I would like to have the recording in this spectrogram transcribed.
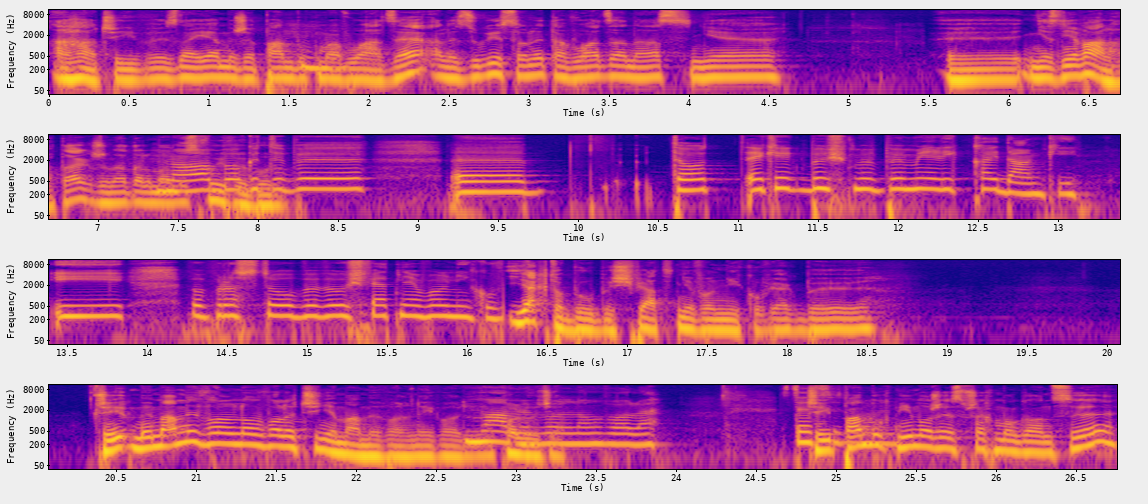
Aha, czyli wyznajemy, że Pan Bóg ma władzę, ale z drugiej strony ta władza nas nie, y, nie zniewala, tak? Że nadal mamy no, swój bo wybór. gdyby e, to tak jakbyśmy by mieli kajdanki i po prostu by był świat niewolników. Jak to byłby świat niewolników? Jakby... Czy my mamy wolną wolę, czy nie mamy wolnej woli Mamy wolną wolę. Czyli Pan Bóg, mimo że jest wszechmogący,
